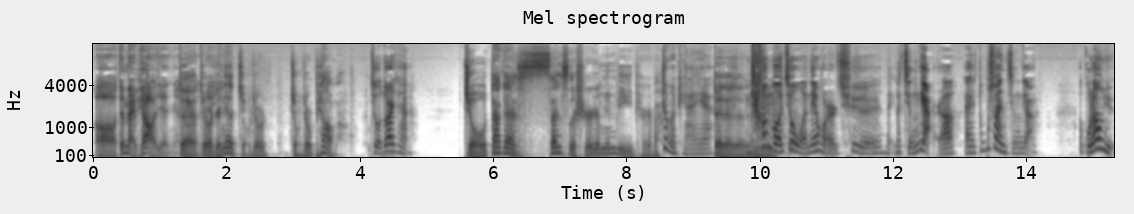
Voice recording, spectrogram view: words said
哦，得买票进去。对，啊就是人家酒就是酒就是票嘛，酒多少钱？酒大概三四十人民币一瓶儿吧。这么便宜？对对对对，你知道吗？就我那会儿去哪个景点儿啊？哎，都不算景点儿。啊鼓浪屿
